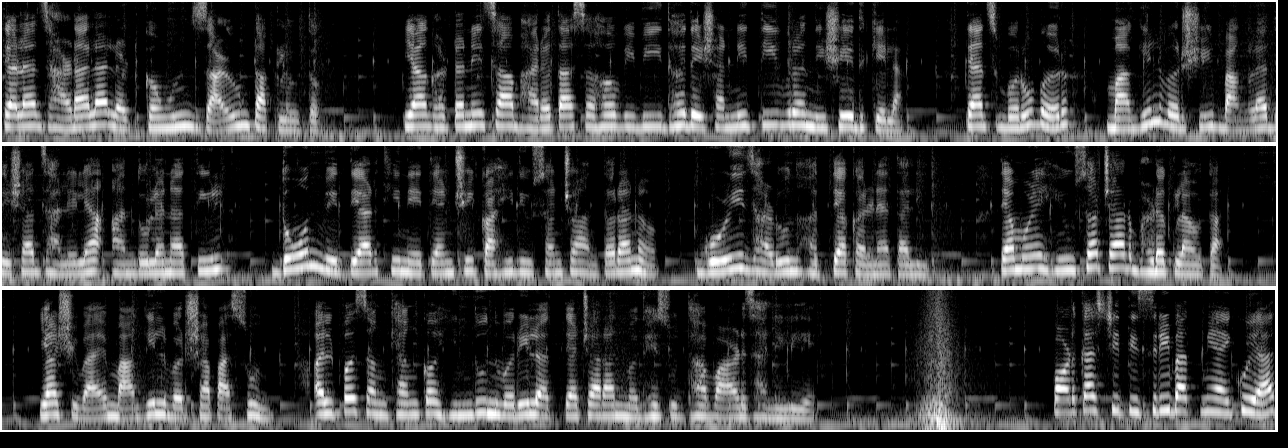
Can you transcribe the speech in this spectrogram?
त्याला झाडाला लटकवून जाळून टाकलं होतं. या घटनेचा भारतासह विविध देशांनी तीव्र निषेध केला. त्याचबरोबर मागील वर्षी बांगलादेशात झालेल्या आंदोलनातील दोन विद्यार्थी नेत्यांची काही दिवसांच्या अंतरानं गोळी झाडून हत्या करण्यात आली. त्यामुळे हिंसाचार भडकला होता. याशिवाय मागील वर्षापासून अल्पसंख्याक हिंदूंवरील अत्याचारांमध्ये सुद्धा वाढ झालेली आहे. पॉडकास्टची तिसरी बातमी ऐकूयात.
